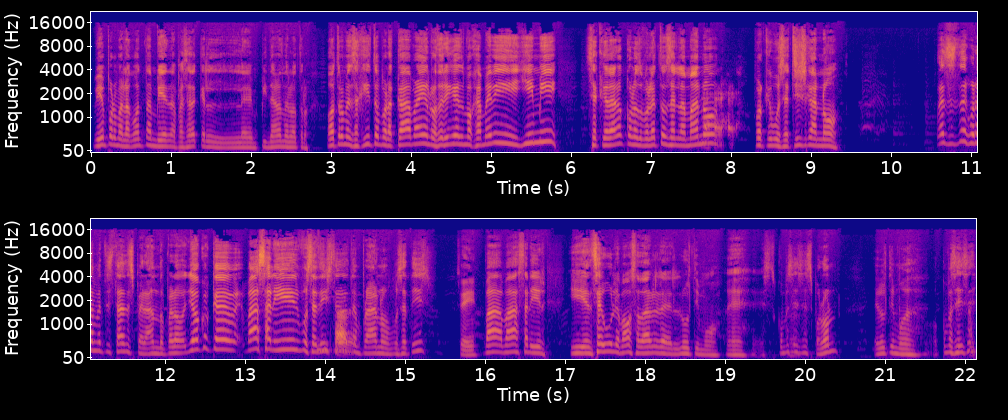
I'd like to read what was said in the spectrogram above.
Bien por Malagón también, a pesar de que le empinaron el otro. Otro mensajito por acá, Brian Rodríguez, Mohamed y Jimmy se quedaron con los boletos en la mano porque Bucetich ganó. Pues seguramente están esperando, pero yo creo que va a salir Bucetich tarde o temprano. Bucetich Sí. va, va a salir. Y en Seúl le vamos a dar el último, eh, ¿cómo se dice? ¿Espolón? El último, ¿cómo se dice?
